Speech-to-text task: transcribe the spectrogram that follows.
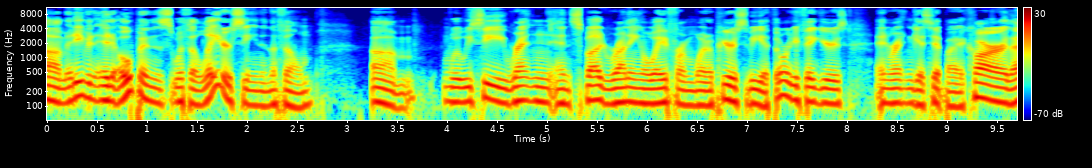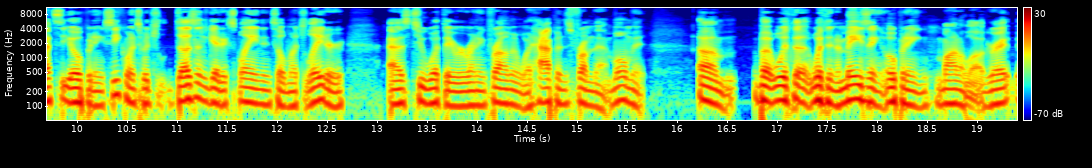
Um, it even it opens with a later scene in the film. Um, where we see Renton and Spud running away from what appears to be authority figures, and Renton gets hit by a car. That's the opening sequence, which doesn't get explained until much later as to what they were running from and what happens from that moment. Um, but with a with an amazing opening monologue, right?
